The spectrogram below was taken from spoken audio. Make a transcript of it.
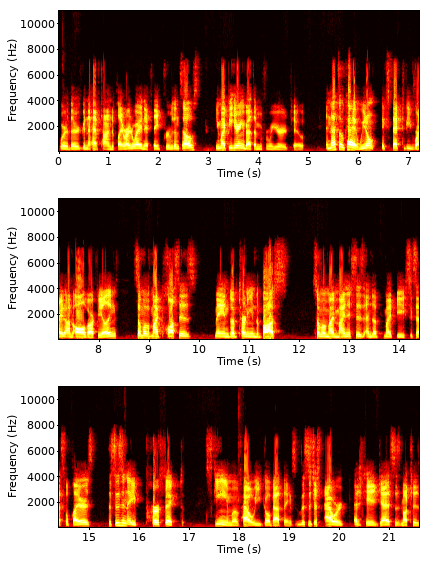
where they're going to have time to play right away. And if they prove themselves, you might be hearing about them from a year or two. And that's okay. We don't expect to be right on all of our feelings. Some of my pluses may end up turning into busts. Some of my minuses end up might be successful players. This isn't a perfect scheme of how we go about things. This is just our educated guess as much as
